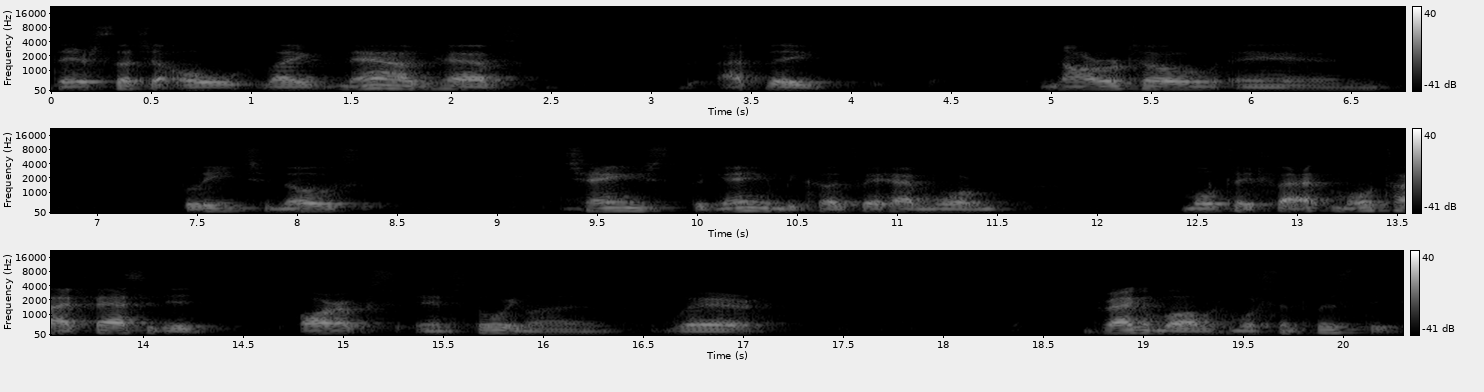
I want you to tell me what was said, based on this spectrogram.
they're such an old, like now you have, I think, Naruto and Bleach and those changed the game because they had more multifa- multifaceted arcs and storylines where Dragon Ball was more simplistic.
